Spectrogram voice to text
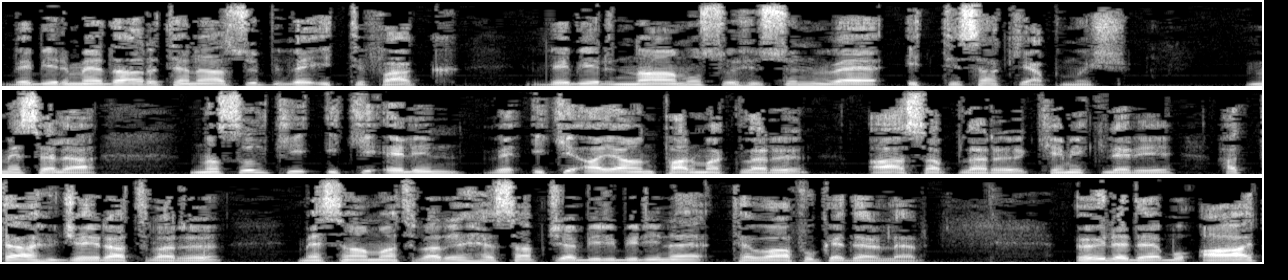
ve bir medar tenasüp ve ittifak ve bir namusu hüsün ve ittisak yapmış. Mesela nasıl ki iki elin ve iki ayağın parmakları, asapları, kemikleri, hatta hüceyratları, mesamatları hesapça birbirine tevafuk ederler. Öyle de bu ağaç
